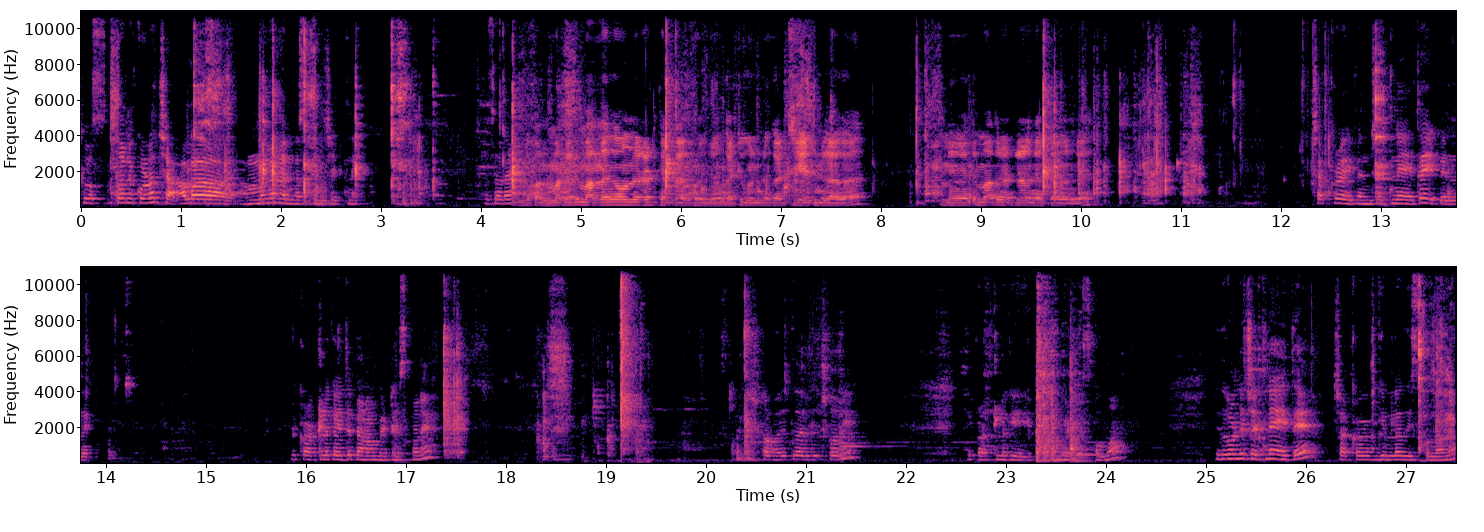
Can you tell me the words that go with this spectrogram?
చూస్తానికి కూడా చాలా అందంగా కనిపిస్తుంది చట్నీ. అంటే కొంతమంది అయితే మందంగా ఉండేటట్టు తింటారు. కొంచెం గట్టిగా ఉండే గట్టి చట్నీ లాగా. మేమైతే మాత్రం ఎట్లనే తింటామండి. చక్కగా అయిపోయింది. చట్నీ అయితే అయిపోయింది. కట్లకైతే పెనం పెట్టేసుకొని స్టవ్ అయితే తగ్గించుకొని ఈ కట్టలకి పెట్టేసుకుందాం. ఇదిగోండి చట్నీ అయితే చక్కగా గిన్నెలో తీసుకున్నాను.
